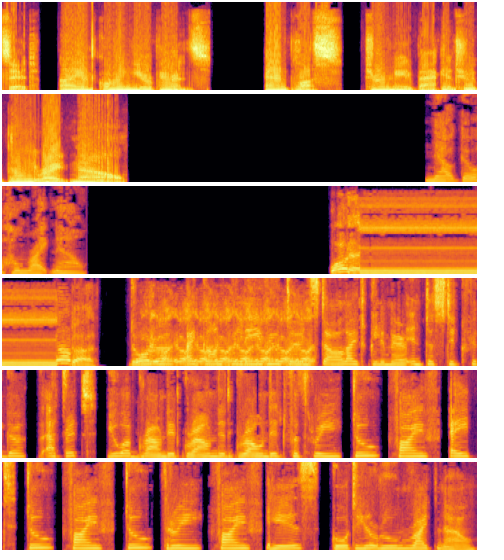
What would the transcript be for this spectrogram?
That's it. I am calling your parents. And plus, turn me back into Pony right now. Now go home right now. What? Dora, Dora, I can't believe you turned Starlight Glimmer into stick figure. That's it. You are grounded, grounded, grounded for three, two, five, eight, two, five, two, three, five years. Go to your room right now.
